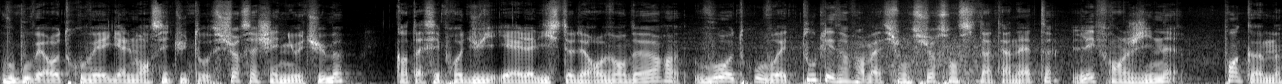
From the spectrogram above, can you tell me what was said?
Vous pouvez retrouver également ses tutos sur sa chaîne YouTube. Quant à ses produits et à la liste de revendeurs, vous retrouverez toutes les informations sur son site internet lesfrangines.com.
